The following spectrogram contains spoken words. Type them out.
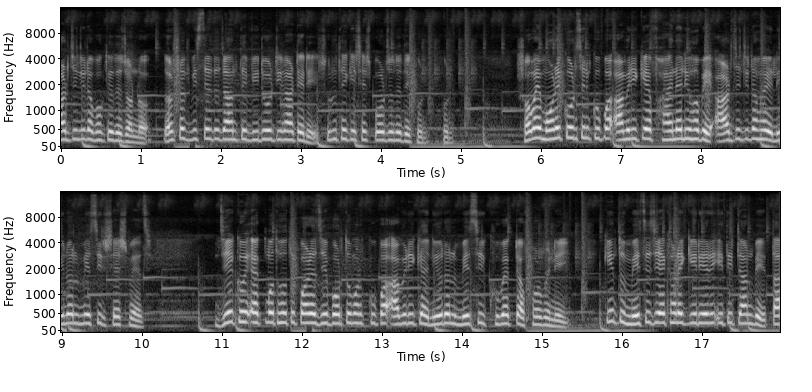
আর্জেন্টিনা ভক্তদের জন্য। দর্শক বিস্তারিত জানতে ভিডিওটি না টেনে শুরু থেকে শেষ পর্যন্ত দেখুন। সবাই মনে করছেন কোপা আমেরিকায় ফাইনালি হবে আর্জেন্টিনা হয়ে লিওনেল মেসির শেষ ম্যাচ। যে কেউ একমত হতে পারে যে বর্তমান কোপা আমেরিকায় লিওনেল মেসির খুব একটা ফর্মে নেই। কিন্তু মেসি যে এখানে কেরিয়ারের ইতি টানবে তা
